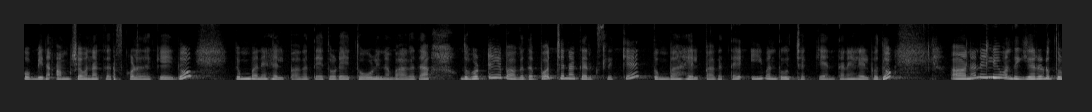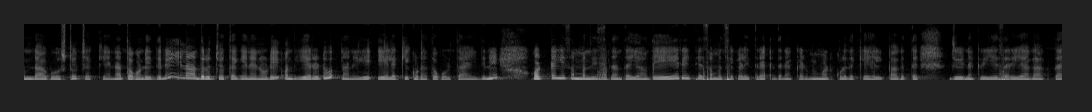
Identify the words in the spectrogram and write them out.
ಕೊಬ್ಬಿನ ಅಂಶವನ್ನು ಕರೆಸ್ಕೊಳ್ಳೋದಕ್ಕೆ ಇದು ತುಂಬಾ ಹೆಲ್ಪ್ ಆಗುತ್ತೆ. ತೊಡೆ ತೋಳಿನ ಭಾಗದ ಒಂದು ಹೊಟ್ಟೆಯ ಭಾಗದ ಬೊಜ್ಜನ್ನು ಕರಗಿಸ್ಲಿಕ್ಕೆ ತುಂಬ ಹೆಲ್ಪ್ ಆಗುತ್ತೆ. ಈ ಒಂದು ಚಕ್ಕೆ ಅಂತಲೇ ಹೇಳ್ಬೋದು. ನಾನಿಲ್ಲಿ ಒಂದು ಎರಡು ತುಂಡಾಗುವಷ್ಟು ಚಕ್ಕೆಯನ್ನು ತೊಗೊಂಡಿದ್ದೀನಿ. ಇನ್ನು ಅದರ ಜೊತೆಗೇ ನೋಡಿ, ಒಂದು ಎರಡು ನಾನಿಲ್ಲಿ ಏಲಕ್ಕಿ ಕೂಡ ತೊಗೊಳ್ತಾ ಇದ್ದೀನಿ. ಹೊಟ್ಟೆಗೆ ಸಂಬಂಧಿಸಿದಂಥ ಯಾವುದೇ ರೀತಿಯ ಸಮಸ್ಯೆಗಳಿದ್ದರೆ ಅದನ್ನು ಕಡಿಮೆ ಮಾಡ್ಕೊಳ್ಳೋದಕ್ಕೆ ಹೆಲ್ಪ್ ಆಗುತ್ತೆ. ಜೀರ್ಣಕ್ರಿಯೆ ಸರಿಯಾಗಿ ಆಗ್ತಾ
